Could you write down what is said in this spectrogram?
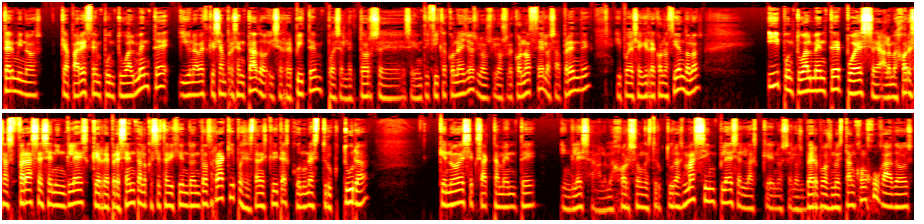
términos que aparecen puntualmente y una vez que se han presentado y se repiten, pues el lector se, identifica con ellos, los, los, reconoce, los aprende y puede seguir reconociéndolos. Y puntualmente, pues eh, a lo mejor esas frases en inglés que representan lo que se está diciendo en Dothraki, pues están escritas con una estructura que no es exactamente inglesa. A lo mejor son estructuras más simples en las que, no sé, los verbos no están conjugados,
